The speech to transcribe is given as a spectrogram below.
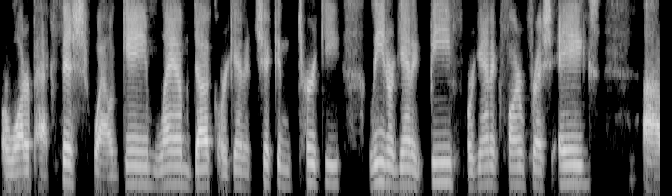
or water packed fish, wild game, lamb, duck, organic chicken, turkey, lean organic beef, organic farm fresh eggs, uh,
